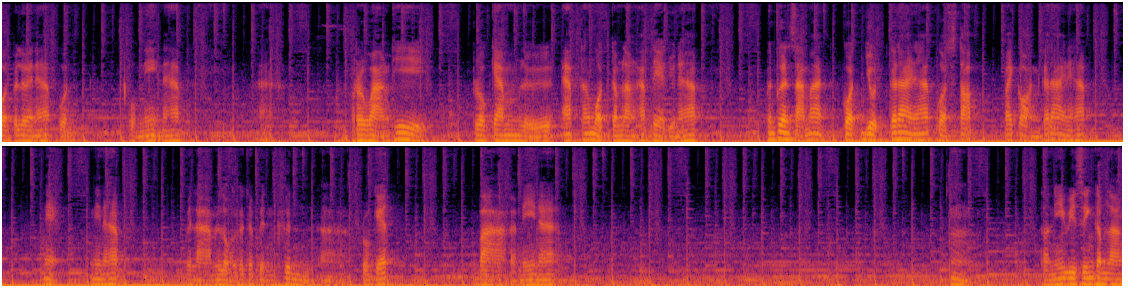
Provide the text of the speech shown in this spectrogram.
กดไปเลยนะครับกดปุ่มนี้นะครับ ระหว่างที่โปรแกรมหรือแอปทั้งหมดกำลังอัปเดตอยู่นะครับ เพื่อนๆสามารถกดหยุดก็ได้นะครับ กด stop ไปก่อนก็ได้นะครับเนี่ยนี่นะครับ เวลามันโหลดก็จะเป็นขึ้น progress bar แบบนี้นะอืม ตอนนี้ VSync กำลัง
